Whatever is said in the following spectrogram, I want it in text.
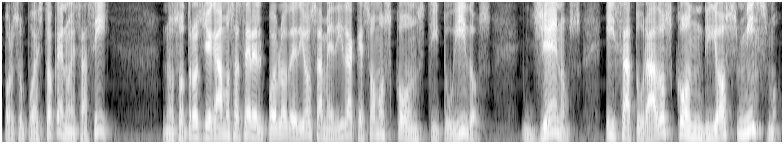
por supuesto que no es así. Nosotros llegamos a ser el pueblo de Dios a medida que somos constituidos llenos y saturados con Dios mismo.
